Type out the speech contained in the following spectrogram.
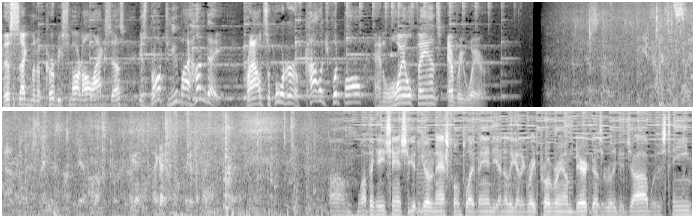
This segment of Kirby Smart All Access is brought to you by Hyundai, proud supporter of college football and loyal fans everywhere. Um, well, I think any chance you get to go to Nashville and play Vandy, I know they got a great program. Derek does a really good job with his team.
